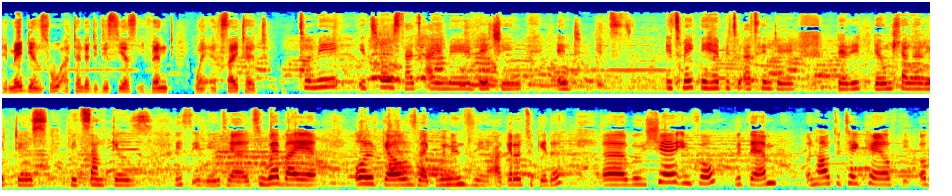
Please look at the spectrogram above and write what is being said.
The Medians who attended this year's event were excited. To me, it shows that I am a virgin and it's, it makes me happy to attend the, the, the Umhlanga readings with some girls. This event here, it's whereby uh, all girls, like women, uh, are gathered together. Uh, we'll share info with them on how to take care of, the, of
